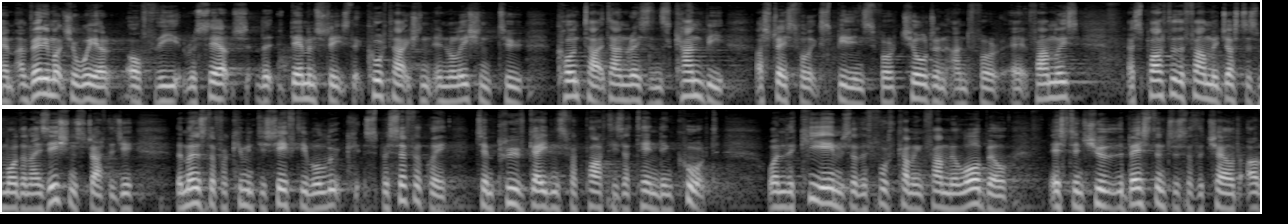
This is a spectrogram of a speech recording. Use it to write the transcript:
Um, I'm very much aware of the research that demonstrates that court action in relation to contact and residence can be a stressful experience for children and for uh, families. As part of the Family Justice Modernisation Strategy, the Minister for Community Safety will look specifically to improve guidance for parties attending court. One of the key aims of the forthcoming Family Law Bill is to ensure that the best interests of the child are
